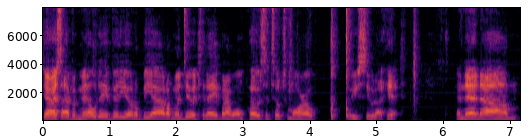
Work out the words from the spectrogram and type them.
Guys, I have a mail day video. It'll be out. I'm going to do it today, but I won't post it till tomorrow. So you see what I hit. And then um,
